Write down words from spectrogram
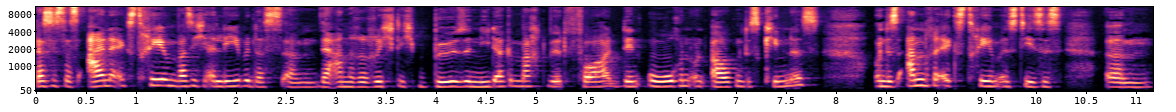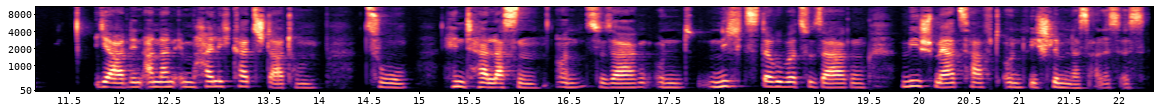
Das ist das eine Extrem, was ich erlebe, dass ähm, der andere richtig böse niedergemacht wird vor den Ohren und Augen des Kindes. Und das andere Extrem ist dieses, ähm, ja, den anderen im Heiligkeitsstatum zu hinterlassen und zu sagen und nichts darüber zu sagen, wie schmerzhaft und wie schlimm das alles ist.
